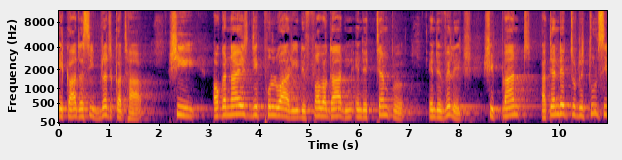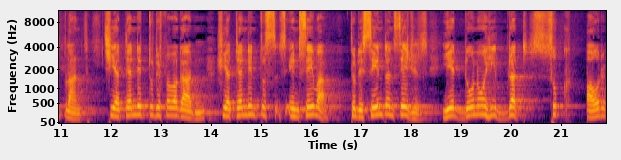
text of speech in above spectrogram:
एकादशी व्रत कथा शी organized the phulwari, the flower garden in the temple in the village. She planted, attended to the tulsi plant. She attended to the flower garden. She attended to in seva to the saint and sages. Ye dono hi brat suk aur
